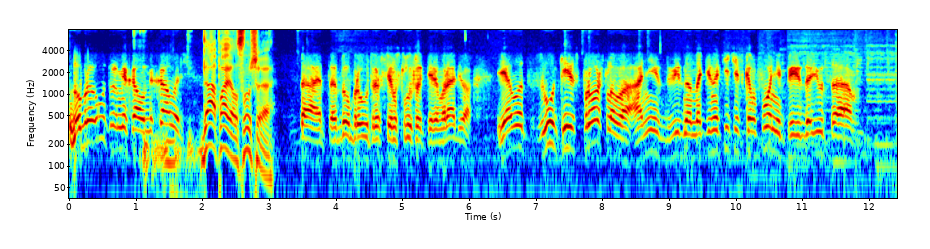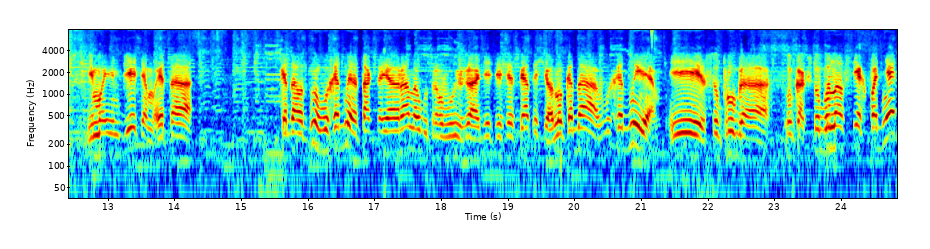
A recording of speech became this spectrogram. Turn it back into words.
Доброе утро, Михаил Михайлович. Да, Павел, слушаю. Да, это доброе утро всем слушателям радио. Я вот звуки из прошлого, они, видно, на генетическом фоне передаются и моим детям. Это когда вот, ну, выходные, так-то я рано утром уезжаю, дети все спят еще, но когда выходные и супруга, ну как, чтобы нас всех поднять,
